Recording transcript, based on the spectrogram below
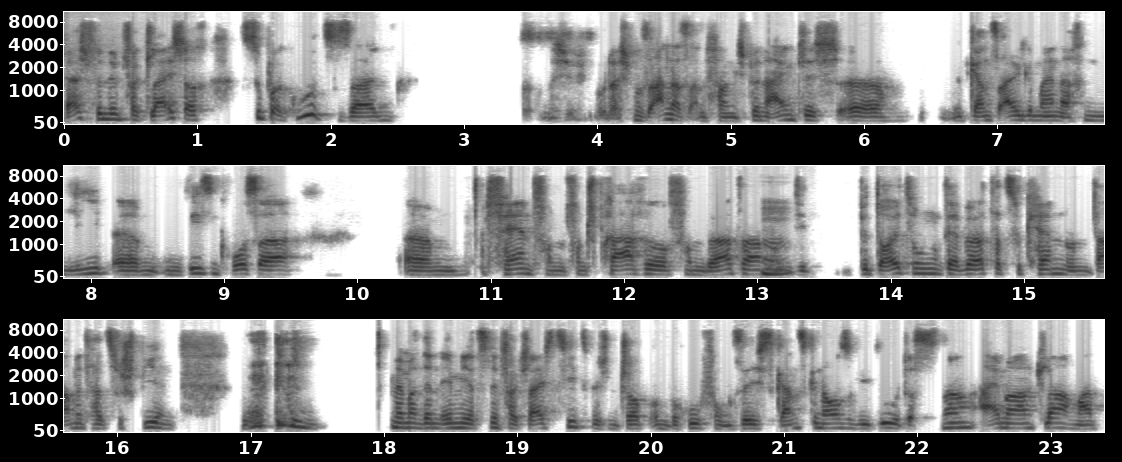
Ja, ich finde den Vergleich auch super gut zu sagen. Ich, oder ich muss anders anfangen. Ich bin eigentlich äh, ganz allgemein nach ein, Lied, ähm, ein riesengroßer ähm, Fan von, von Sprache, von Wörtern mhm. und die Bedeutung der Wörter zu kennen und damit halt zu spielen wenn man dann eben jetzt den Vergleich zieht zwischen Job und Berufung, sehe ich es ganz genauso wie du. Das, ne, einmal, klar, man hat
